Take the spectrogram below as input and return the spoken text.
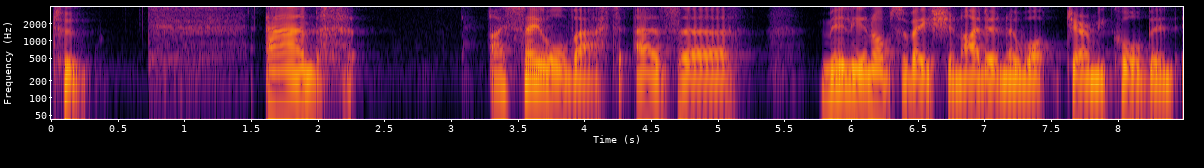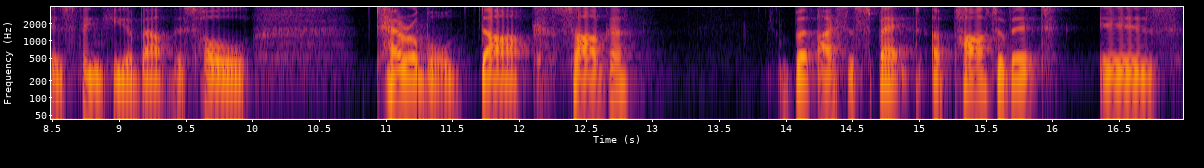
too. And I say all that as a, merely an observation. I don't know what Jeremy Corbyn is thinking about this whole terrible, dark saga, but I suspect a part of it is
